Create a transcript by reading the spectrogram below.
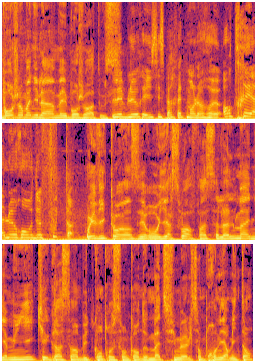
Bonjour Manila, mais bonjour à tous. Les Bleus réussissent parfaitement leur euh, entrée à l'Euro de foot. Oui, victoire 1-0 hier soir face à l'Allemagne à Munich grâce à un but contre son camp de Mats Hummels en première mi-temps.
